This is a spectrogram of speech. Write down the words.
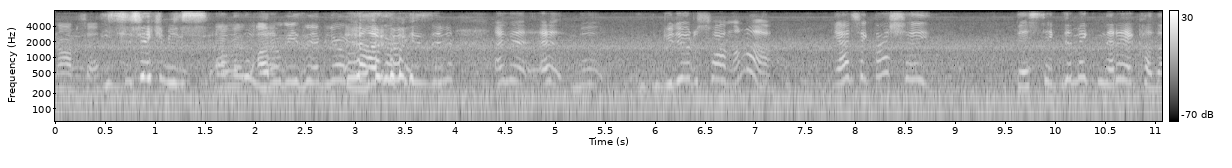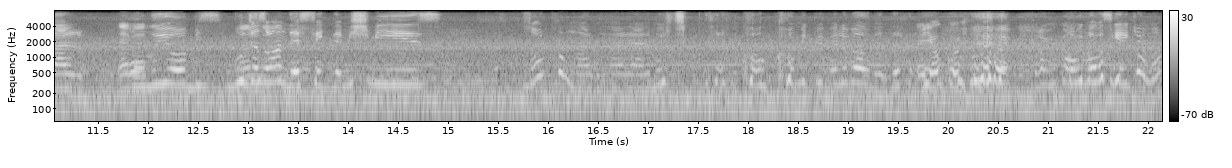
Ne yapacağız? İzleyecek miyiz? Anladın Evet. mı? Arog'u izleyebiliyor muyuz? Araba izlemi. Hani evet, bu gülüyoruz falan ama gerçekten şey desteklemek nereye kadar Evet. oluyor? Biz bunca de zaman desteklemiş miyiz? Zor konular bunlar yani. Bu hiç ko- komik bir bölüm olmadı. E, yok komik, komik, Komik olması. gerekiyor mu?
